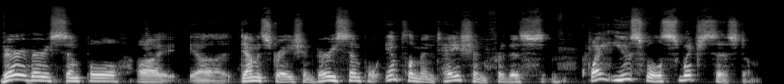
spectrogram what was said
Very, very simple uh, uh, demonstration, very simple implementation for this quite useful switch system.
